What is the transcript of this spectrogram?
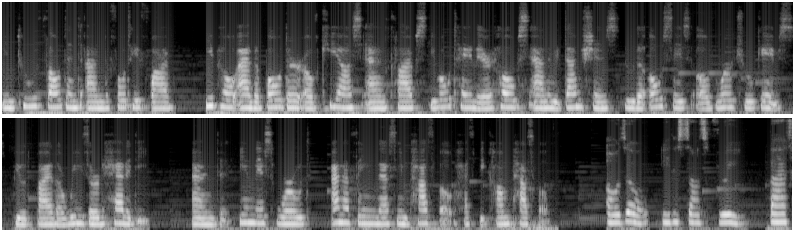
In 2045, people at the border of chaos and collapse devoted their hopes and redemptions to the oasis of virtual games built by the wizard Halliday. And in this world, anything that's impossible has become possible. Although it sounds free, but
